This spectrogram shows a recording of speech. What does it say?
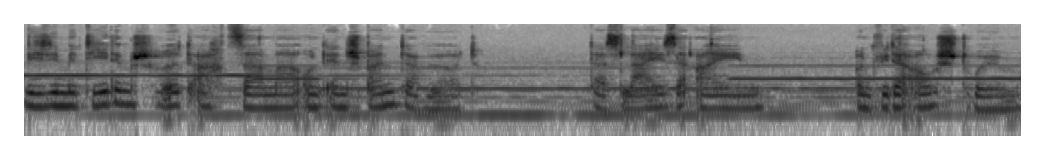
Wie sie mit jedem Schritt achtsamer und entspannter wird, das leise Ein- und wieder ausströmen.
